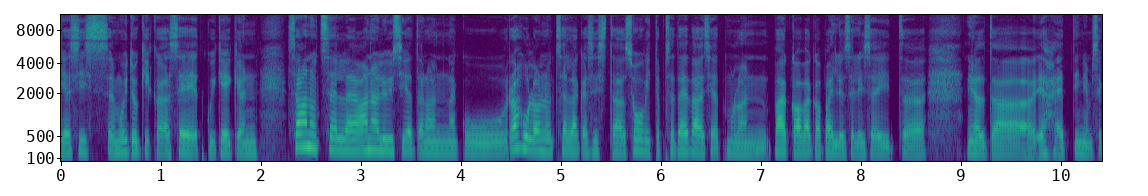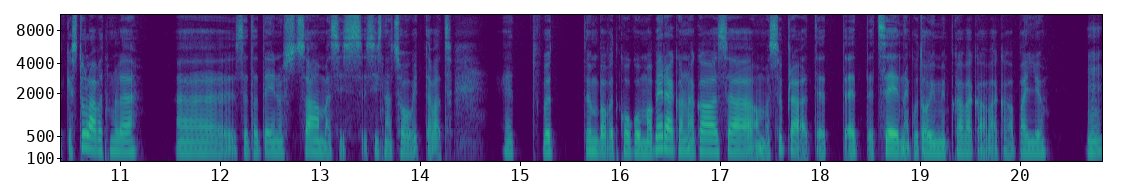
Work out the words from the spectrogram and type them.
ja siis muidugi ka see, et kui keegi on saanud selle analüüsi ja tal on nagu rahul olnud sellega, siis ta soovitab seda edasi, et mul on väga-väga palju selliseid nii-öelda jah, et inimesed, kes tulevad mulle seda teenust saama, siis, siis nad soovitavad, et võt-, tõmbavad kogu oma perekonna kaasa, oma sõbrad, et, et, et see nagu toimib ka väga-väga palju mm..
